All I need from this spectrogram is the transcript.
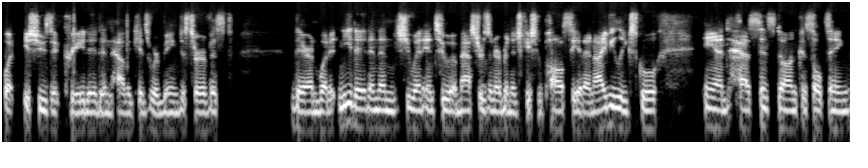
what issues it created and how the kids were being disserviced there and what it needed. And then she went into a master's in urban education policy at an Ivy League school. and has since done consulting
